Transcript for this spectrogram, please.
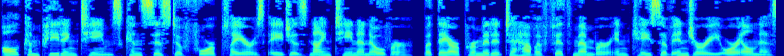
All competing teams consist of four players ages 19 and over, but they are permitted to have a fifth member in case of injury or illness.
